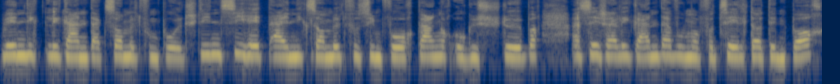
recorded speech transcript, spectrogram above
wenig Legenden gesammelt von Paul Stinzi, hat eine gesammelt von seinem Vorgänger August Stöber. Es ist eine Legende, wo man erzählt hat in Bach.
